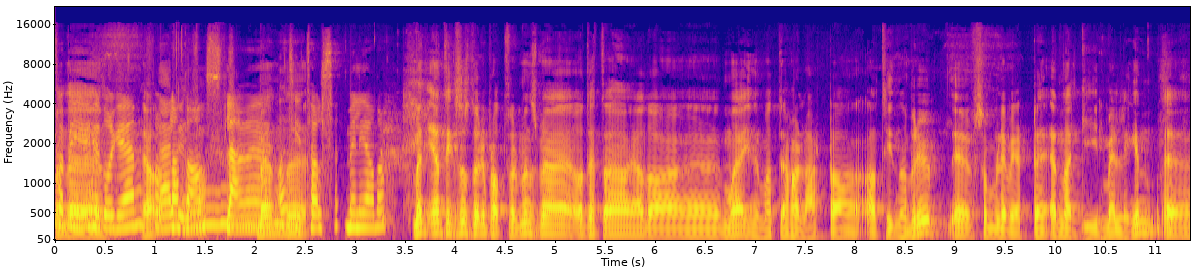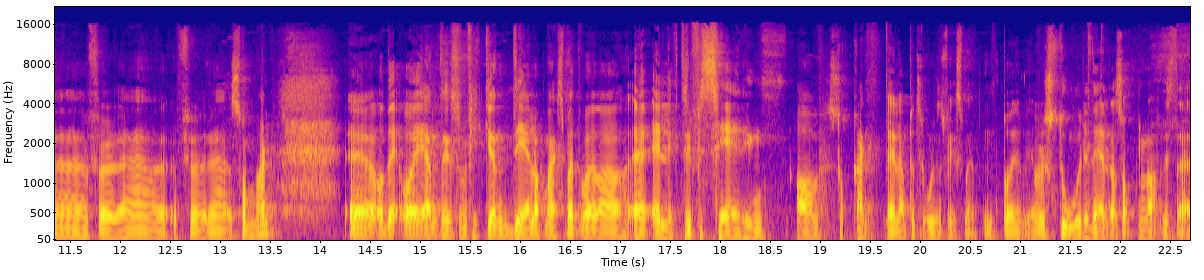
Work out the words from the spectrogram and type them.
forbi eh, hydrogen. ja. For blant annet flere Men, eh, titalls milliarder. Men en ting som står i plattformen, som jeg, og dette har jeg da, eh, må jeg innrømme at jeg har lært av, av Tina Bru, som leverte energimeldingen eh, før, før eh, sommeren. Eh, og, det, og en ting som fikk en del oppmerksomhet, var jo da eh, elektrifisering av sokkelen. Eller av petroleumsvirksomheten på store deler av sokkelen. da, hvis det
